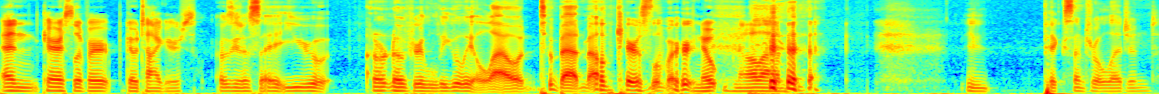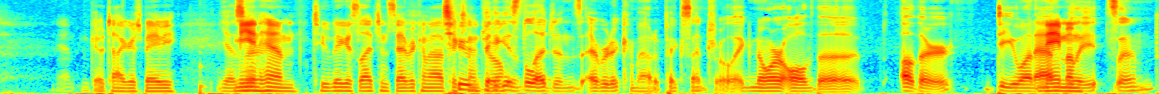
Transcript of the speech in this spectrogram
And Caris LeVert, go Tigers. I was gonna say you. I don't know if you're legally allowed to badmouth Caris LeVert. Nope, not allowed. you pick Central Legend. Go Tigers, baby. Yes, Me and him, two biggest legends to ever come out of Pick Two Central. biggest legends ever to come out of Pick Central. Ignore all the other D1 Name 'em. athletes, and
